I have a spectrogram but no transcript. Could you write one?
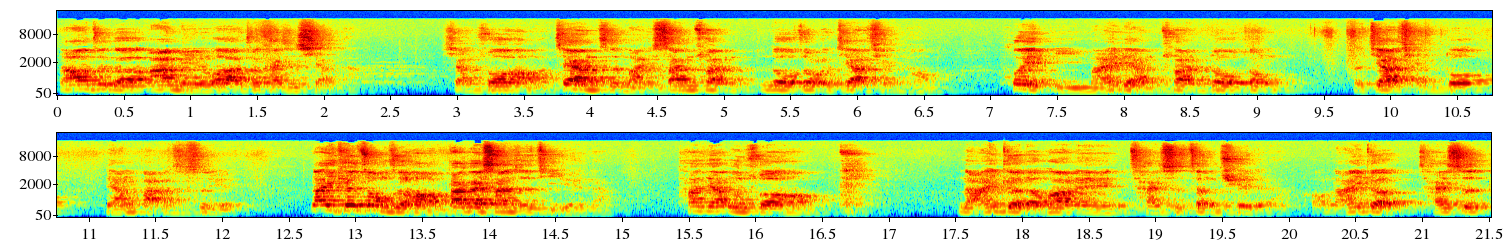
然后这个阿美的话就开始想了。想说哈，这样子买三串肉粽的价钱哈，会比买两串肉粽的价钱多两百二十四元。那一颗粽子哈，大概三十几元呐。他家问说哈，哪一个的话呢才是正确的？好，哪一个才是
